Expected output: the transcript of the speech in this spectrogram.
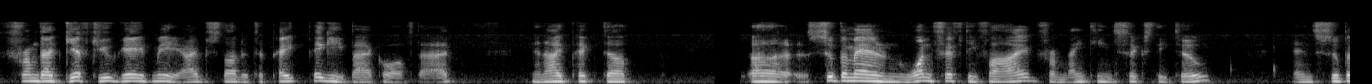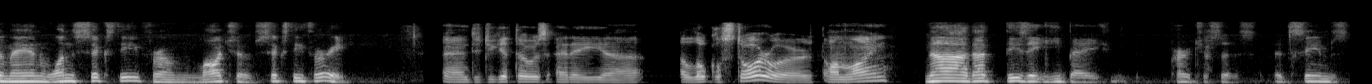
From that gift you gave me, I've started to pay, piggyback off that, and I picked up uh, Superman 155 from 1962 and Superman 160 from March of 63. And did you get those at a uh, a local store or online? Nah, that these are eBay purchases. It seems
